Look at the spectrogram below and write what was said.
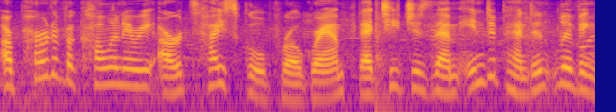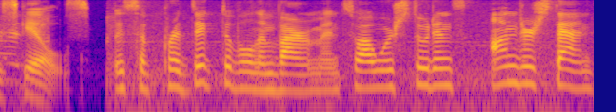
are part of a culinary arts high school program that teaches them independent living skills. It's a predictable environment, so our students understand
